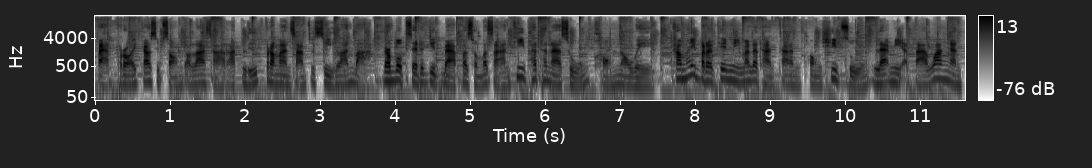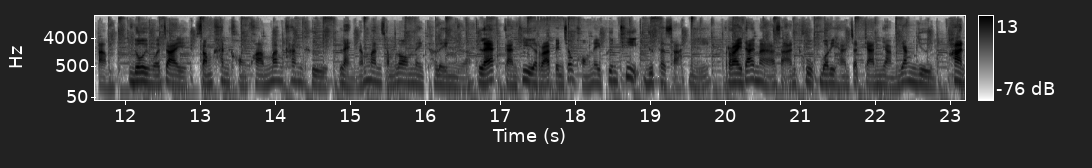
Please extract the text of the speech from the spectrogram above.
17,892 ดอลลาร์สหรัฐ หรือประมาณ 3.4 ล้านบาท ระบบเศรษฐกิจแบบผสมผสานที่พัฒนาสูงของนอร์เวย์ทำให้ประเทศมีมาตรฐานการครองชีพสูง และมีอัตราว่างงานต่ำ โดยหัวใจสำคัญของความมั่งคั่งคือ แหล่งน้ำมันสำรองในทะเลเหนือ และการที่รัฐเป็นเจ้าของในพื้นที่ยุทธศาสตร์นี้ รายได้มหาศาลถูกบริหารจัดการอย่างยั่งยืน ผ่าน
